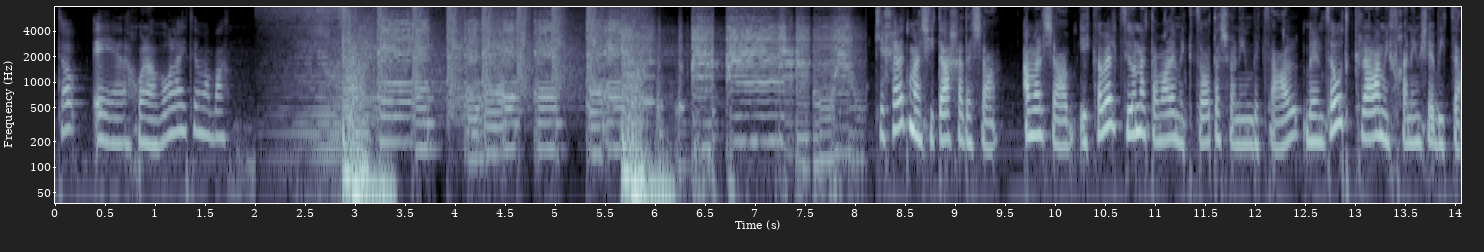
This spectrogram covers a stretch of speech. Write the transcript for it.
טוב, אה, אנחנו נעבור לאייטם הבא. כחלק מהשיטה החדשה, המלש"ב יקבל ציון התאמה למקצועות השונים בצה"ל באמצעות כלל המבחנים שביצע,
